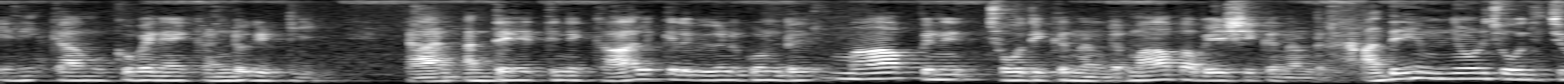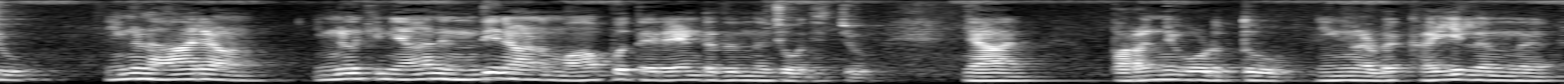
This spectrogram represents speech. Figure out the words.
എനിക്ക് ആ മുക്കുവനെ കണ്ടുകിട്ടി. ഞാൻ അദ്ദേഹത്തിന്റെ കാൽക്കൽ വീണുകൊണ്ട് മാപ്പിന് ചോദിക്കുന്നുണ്ട് മാപ്പ് അപേക്ഷിക്കുന്നുണ്ട്. അദ്ദേഹം എന്നോട് ചോദിച്ചു നിങ്ങൾ ആരാണ്? നിങ്ങൾക്ക് ഞാൻ എന്തിനാണ് മാപ്പ് തരേണ്ടതെന്ന് ചോദിച്ചു. ഞാൻ പറഞ്ഞു കൊടുത്തു നിങ്ങളുടെ കയ്യിൽ നിന്ന്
